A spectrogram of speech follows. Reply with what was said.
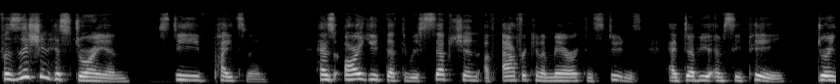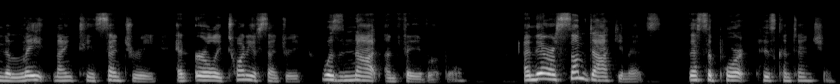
Physician historian Steve Peitzman has argued that the reception of African-American students at WMCP during the late 19th century and early 20th century was not unfavorable. And there are some documents that support his contention.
